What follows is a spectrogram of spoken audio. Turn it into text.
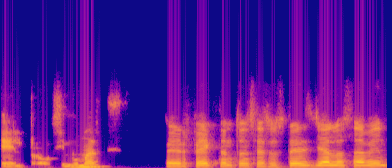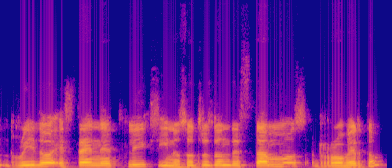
el próximo martes. Perfecto, entonces ustedes ya lo saben, Ruido está en Netflix y nosotros dónde estamos, Roberto.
